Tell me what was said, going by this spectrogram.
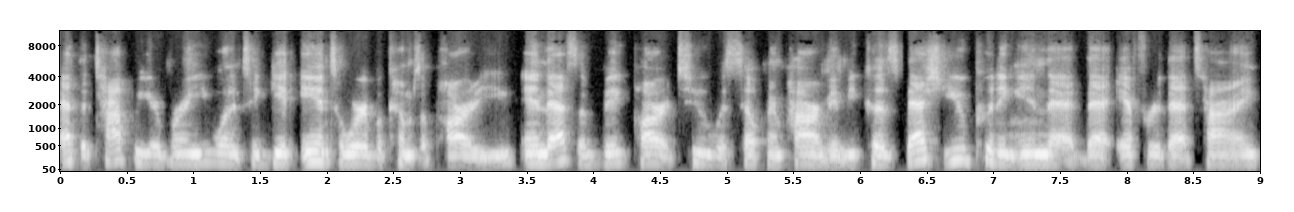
at the top of your brain. You want it to get into where it becomes a part of you. And that's a big part too with self-empowerment because that's you putting in that that effort, that time,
